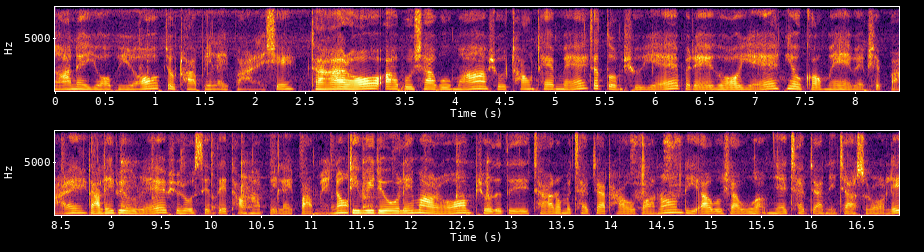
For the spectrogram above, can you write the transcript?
ငါးနဲ့ရောပြီးတော့ပြုတ်ထားပေးလိုက်ပါတယ်ရှင်။ဒါကတော့အာဘူရှာဘူမှာဖြိုးထောင်းထဲမဲ့စက်သွန်ဖြူရဲ့ပရဲကောရဲ့ငှုတ်ကောင်မဲ့ရဲ့ပဲဖြစ်ပါတယ်။ဒါလေးပြုတ်လည်းဖြိုးတို့အစင်သေးထောင်းထားပေးလိုက်ပါမယ်နော်။ဒီဗီဒီယိုလေးမှာတော့ဖြိုးသေးသေးချားတော့မချက်ပြထားဘူးပေါ့နော်။ဒီအာဘူရှာဘူကအများချက်ပြနေကြဆိုတော့လေ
